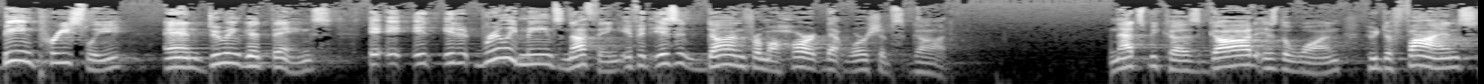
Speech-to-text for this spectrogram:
Being priestly and doing good things, it, it, it really means nothing if it isn't done from a heart that worships God. And that's because God is the one who defines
